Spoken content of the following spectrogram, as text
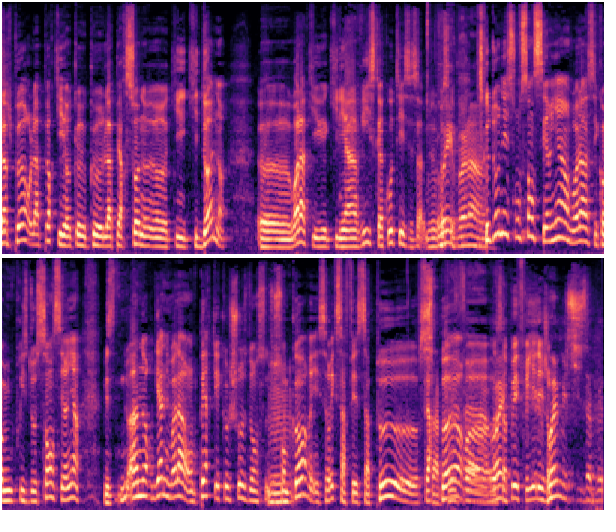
la peur, la peur qui, que, que la personne qui, qui donne euh, voilà, qu'il y a un risque à côté, c'est ça. Parce, que, parce, que, donner son sang, c'est rien, voilà, c'est comme une prise de sang, c'est rien. Mais un organe, voilà, on perd quelque chose dans, son mhm. corps et c'est vrai que ça fait, ça peut euh, faire peur, euh, ça peut effrayer les gens. Ouais, mais si ça peut.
